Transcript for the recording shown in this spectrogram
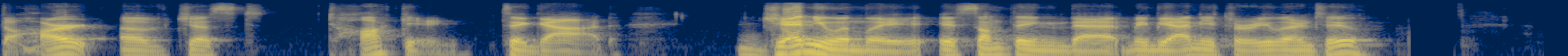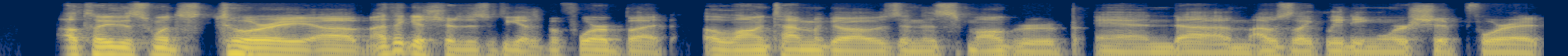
the heart of just talking to God genuinely is something that maybe I need to relearn too. I'll tell you this one story. Um, I think I shared this with you guys before, but a long time ago, I was in this small group and um, I was like leading worship for it.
